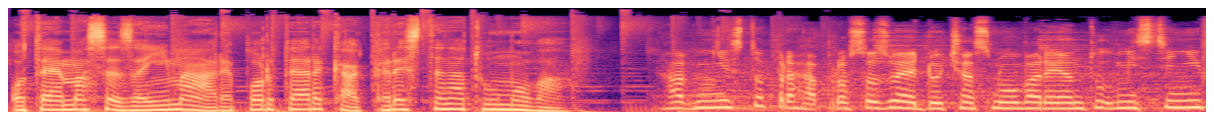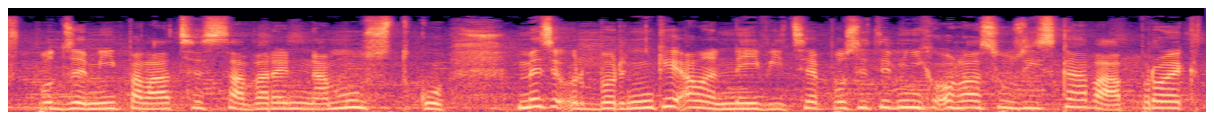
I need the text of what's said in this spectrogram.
O téma se zajímá reportérka Kristina Tůmová. Hlavní město Praha prosazuje dočasnou variantu umístění v podzemí paláce Savarin na Můstku. Mezi odborníky ale nejvíce pozitivních ohlasů získává projekt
